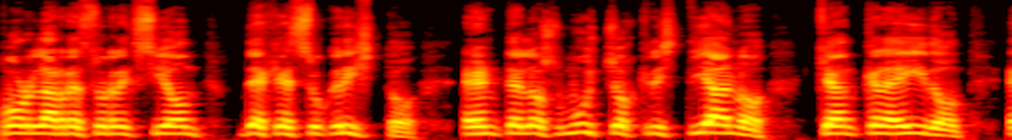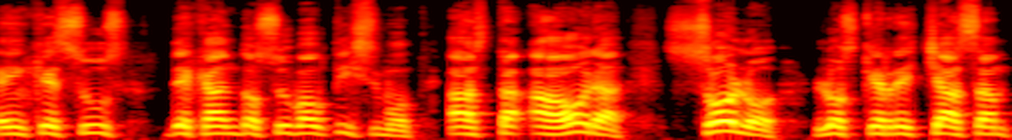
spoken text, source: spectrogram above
por la resurrección de Jesucristo. Entre los muchos cristianos que han creído en Jesús dejando su bautismo hasta ahora, solo los que rechazan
